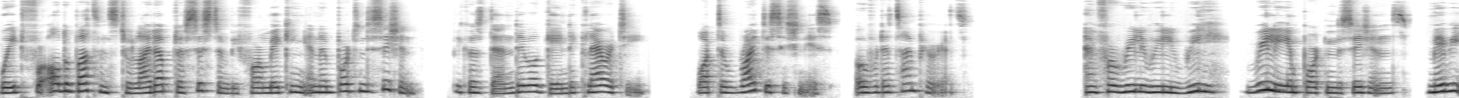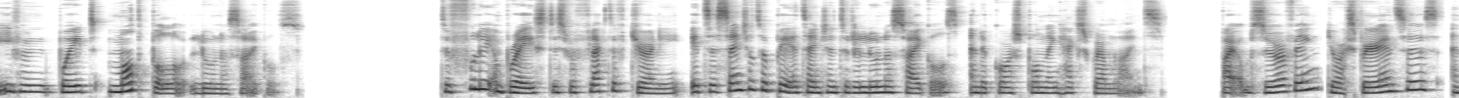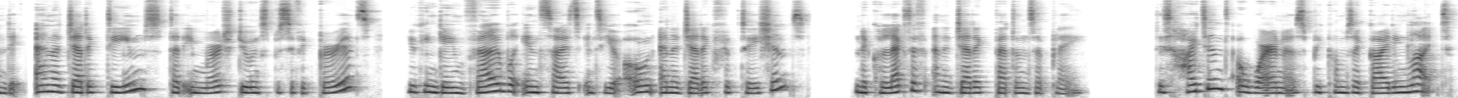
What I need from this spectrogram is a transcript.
Wait for all the buttons to light up their system before making an important decision, because then they will gain the clarity what the right decision is over that time period. And for really, really, really, really important decisions, maybe even wait multiple lunar cycles. To fully embrace this reflective journey, it's essential to pay attention to the lunar cycles and the corresponding hexagram lines. By observing your experiences and the energetic themes that emerge during specific periods, you can gain valuable insights into your own energetic fluctuations and the collective energetic patterns at play. This heightened awareness becomes a guiding light,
